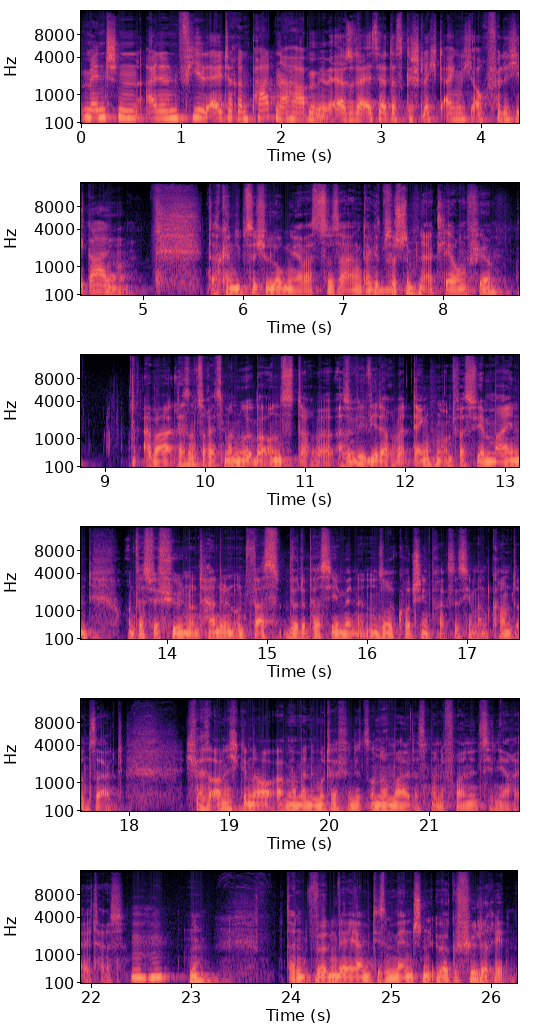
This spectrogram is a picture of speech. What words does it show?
Menschen einen viel älteren Partner haben, also da ist ja das Geschlecht eigentlich auch völlig egal. Ja. Da können die Psychologen ja was zu sagen. Da mhm. gibt es bestimmt eine Erklärung für. Aber lass uns doch jetzt mal nur über uns darüber, also wie wir darüber denken und was wir meinen und was wir fühlen und handeln und was würde passieren, wenn in unsere Coaching-Praxis jemand kommt und sagt, ich weiß auch nicht genau, aber meine Mutter findet es unnormal, dass meine Freundin zehn Jahre älter ist. Mhm. Ne? Dann würden wir ja mit diesen Menschen über Gefühle reden.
